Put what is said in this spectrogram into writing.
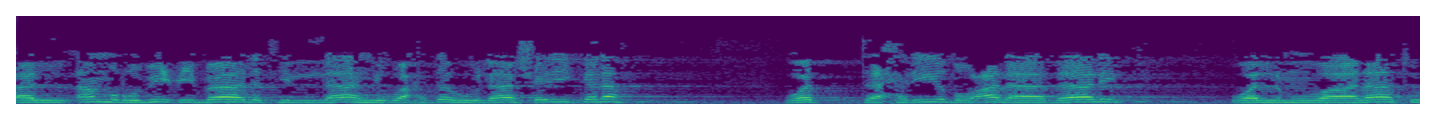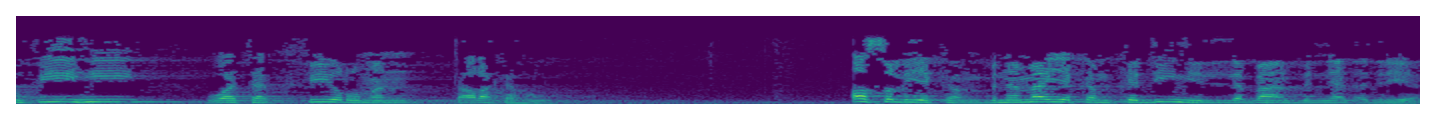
الأمر بعبادة الله وحده لا شريك له. والتحريض على ذلك والموالاة فيه وتكفير من تركه. أصل يكم بنما يكم كديني اللبان بنياد أدرية.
